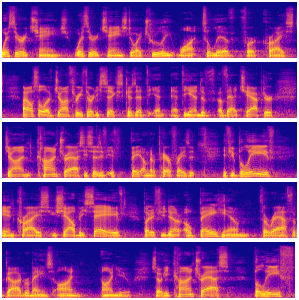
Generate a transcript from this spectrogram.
was there a change? Was there a change? Do I truly want to live for Christ? I also love John 3.36 because at the, end, at the end of, of that chapter, John contrasts, he says, if, if I'm going to paraphrase it, if you believe in Christ, you shall be saved, but if you don't obey him, the wrath of God remains on, on you. So he contrasts belief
